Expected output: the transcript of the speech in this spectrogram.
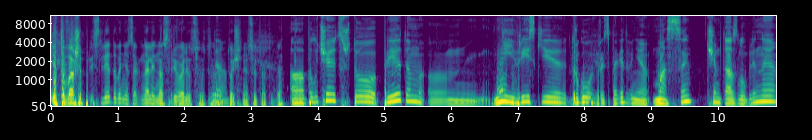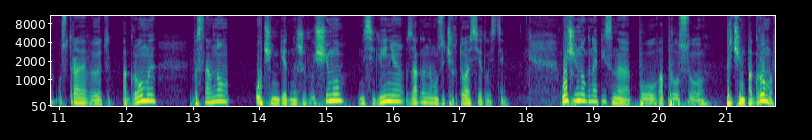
Это ваши преследования загнали нас в революцию. Это да. точная цитата, да. А, получается, что при этом э, не еврейские, другого вероисповедования массы, чем-то озлобленные, устраивают погромы, в основном очень бедно живущему населению, загнанному за черту оседлости. Очень много написано по вопросу причин погромов,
